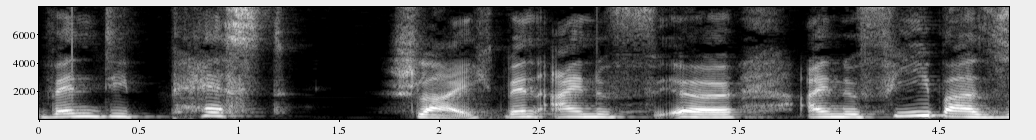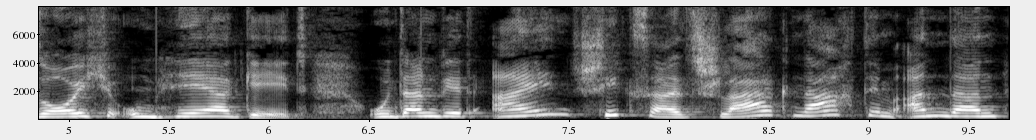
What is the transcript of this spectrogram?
wenn die Pest schleicht, wenn eine, äh, eine Fieberseuche umhergeht und dann wird ein Schicksalsschlag nach dem anderen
